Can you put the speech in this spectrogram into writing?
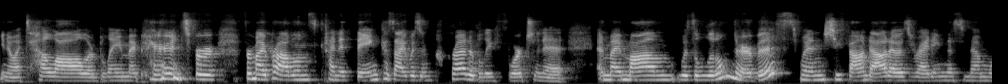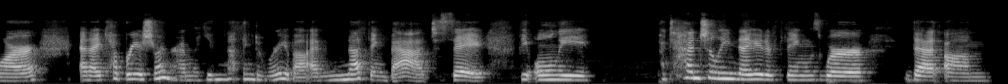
you know a tell all or blame my parents for for my problems kind of thing because i was incredibly fortunate. And my mom was a little nervous when she found out i was writing this memoir and i kept reassuring her. I'm like you have nothing to worry about. I have nothing bad to say. The only potentially negative things were that um,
